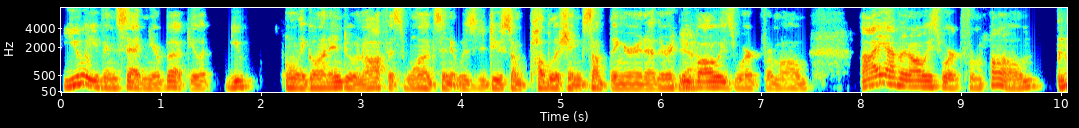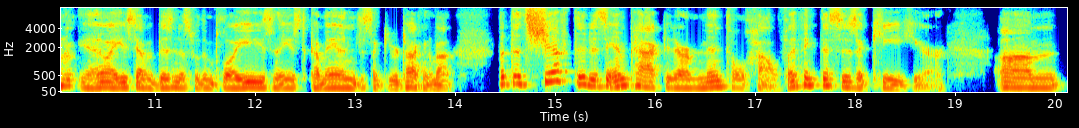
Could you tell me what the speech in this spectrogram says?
you even said in your book, you look you only gone into an office once and it was to do some publishing something or another and yeah. you've always worked from home. I haven't always worked from home. you know, I used to have a business with employees and they used to come in just like you were talking about. But the shift that has impacted our mental health, I think this is a key here. Um,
